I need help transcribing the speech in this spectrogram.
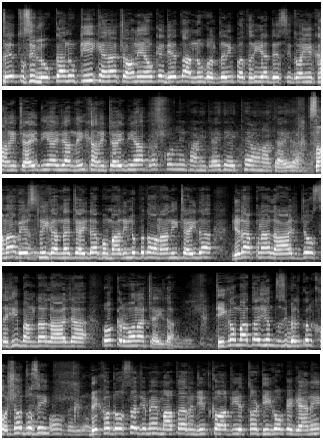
ਤੇ ਤੁਸੀਂ ਲੋਕਾਂ ਨੂੰ ਕੀ ਕਹਿਣਾ ਚਾਹੁੰਦੇ ਹੋ ਕਿ ਜੇ ਤੁਹਾਨੂੰ ਗੁਰਦੇ ਦੀ ਪੱਥਰੀ ਜਾਂ ਦੇਸੀ ਦਵਾਈਆਂ ਖਾਣੀ ਚਾਹੀਦੀਆਂ ਜਾਂ ਨਹੀਂ ਖਾਣੀ ਚਾਹੀਦੀਆਂ? ਬਿਲਕੁਲ ਨਹੀਂ ਖਾਣੀ ਚਾਹੀਦੀ ਇੱਥੇ ਆਉਣਾ ਚਾਹੀਦਾ। ਸਮਾਂ ਵੇਸਟ ਨਹੀਂ ਕਰਨਾ ਚਾਹੀਦਾ ਬਿਮਾਰੀ ਨੂੰ ਵਧਾਉਣਾ ਨਹੀਂ ਚਾਹੀਦਾ ਜਿਹੜਾ ਆਪਣਾ ਇਲਾਜ ਜੋ ਸਹੀ ਬਣਦਾ ਇਲਾਜ ਆ ਉਹ ਕਰਵਾਉਣਾ ਚਾਹੀਦਾ। ਠੀਕ ਹੋ ਮਾਤਾ ਜੀ? ਹੁਣ ਤੁਸੀਂ ਬਿਲਕੁਲ ਖੁਸ਼ ਹੋ ਤੁਸੀਂ। ਦੇਖੋ ਦੋਸਤੋ ਜਿਵੇਂ ਮਾਤਾ ਰਣਜੀਤ ਕੌਰ ਜੀ ਇੱਥੋਂ ਠੀਕ ਹੋ ਕੇ ਗਏ ਨੇ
